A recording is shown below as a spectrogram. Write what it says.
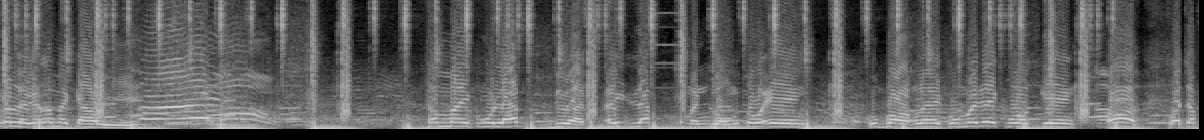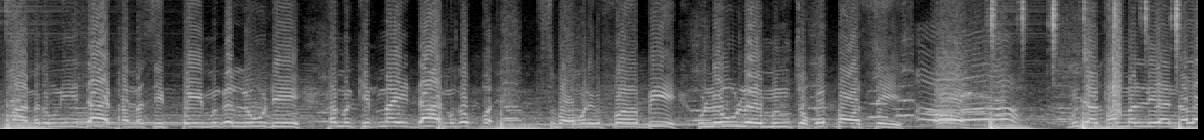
ก็เลยก็ต้องมาเกาหลี ทำไมกูแรปเดือดเอ้ยแรปเหมือนหลงตัวเอง กูบอกเลยกูไม่ได้กลัวเกงอ๋อกว่าจะผ่านมาตรงนี้ได้ผ่านมาสิปีมึงก็รู้ดี ถ้ามึงคิดไม่ได้มึงก็สมองมันก็เฟอร์บี้กูรู้เลยมึงจบแค่ป .4 อ๋อมึงอย่าทำมาเรียนอะไร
